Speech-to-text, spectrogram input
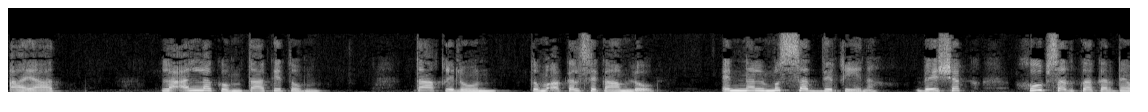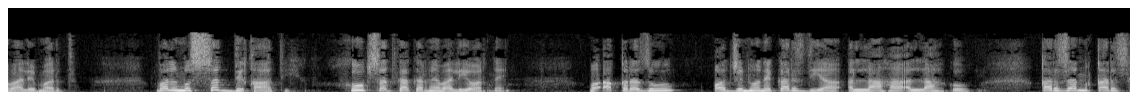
آیات۔ لعلکم تاکہ تم تاقلون، تم عقل سے کام لو۔ ان المصدقین، بے شک خوب صدقہ کرنے والے مرد۔ والمصدقاتی، خوب صدقہ کرنے والی عورتیں۔ وہ اقرضو اور جنہوں نے قرض دیا اللہ اللہ کو قرضن قرض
